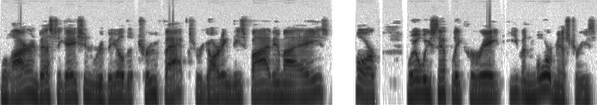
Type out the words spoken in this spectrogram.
Will our investigation reveal the true facts regarding these five MIAs, or will we simply create even more mysteries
